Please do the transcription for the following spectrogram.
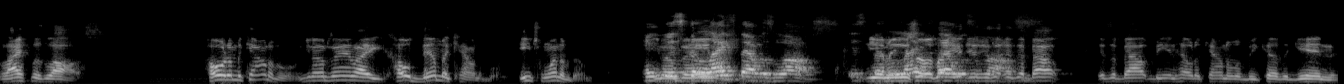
life was lost hold them accountable. You know what I'm saying? Like hold them accountable, each one of them. And you know it's the life that was lost. It's yeah, I mean, so like it's, it's, about it's about being held accountable because again,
